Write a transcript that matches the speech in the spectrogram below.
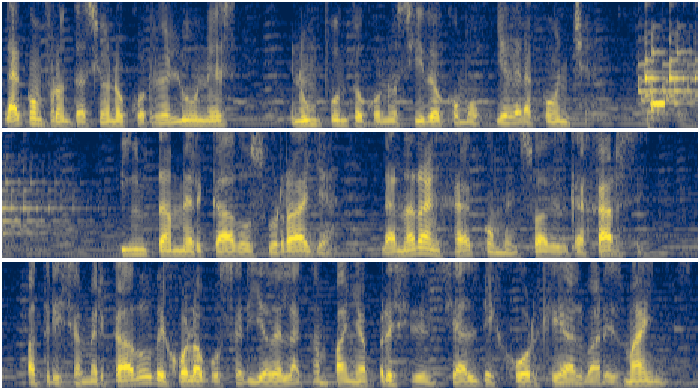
la confrontación ocurrió el lunes en un punto conocido como Piedra Concha. Pinta Mercado su raya, la naranja comenzó a desgajarse. Patricia Mercado dejó la vocería de la campaña presidencial de Jorge Álvarez Maínez.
